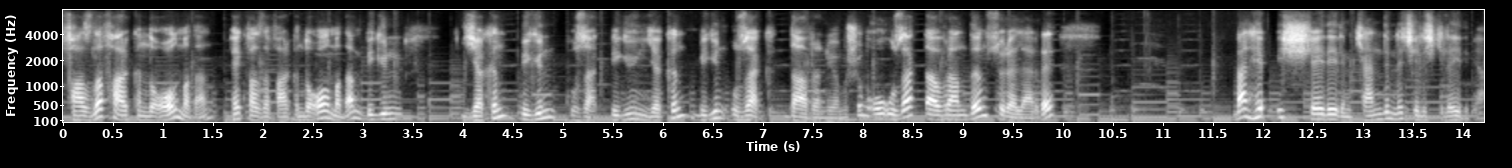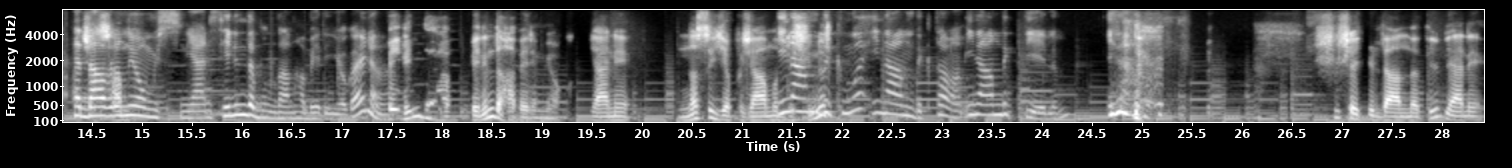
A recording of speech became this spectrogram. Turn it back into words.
fazla farkında olmadan, pek fazla farkında olmadan bir gün yakın, bir gün uzak, bir gün yakın, bir gün uzak davranıyormuşum. O uzak davrandığım sürelerde ben hep bir şeydeydim, kendimle çelişkileydim ya. Ha, davranıyormuşsun yani senin de bundan haberin yok öyle mi? benim de benim de haberim yok. Yani nasıl yapacağımı düşünür. İnandık mı? İnandık. Tamam inandık diyelim. İnandık. Şu şekilde anlatayım. Yani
